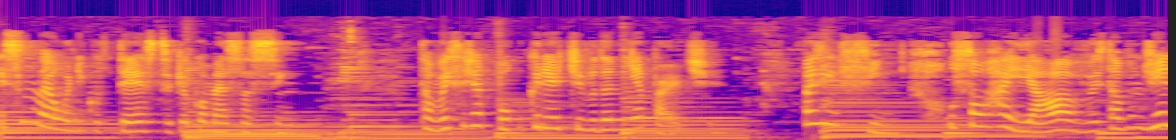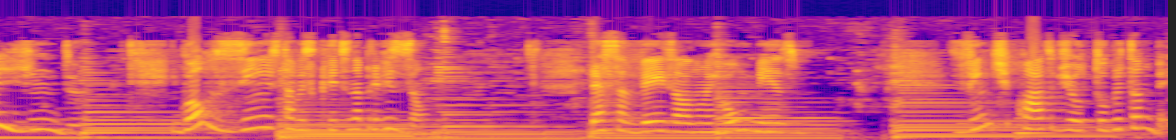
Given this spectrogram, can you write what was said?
Esse não é o único texto que eu começo assim. Talvez seja pouco criativo da minha parte. Mas enfim, o sol raiava, estava um dia lindo, igualzinho estava escrito na previsão. Dessa vez ela não errou mesmo. 24 de outubro também,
